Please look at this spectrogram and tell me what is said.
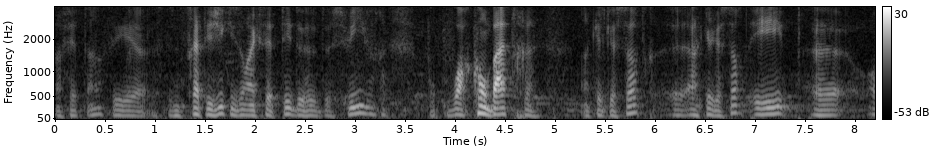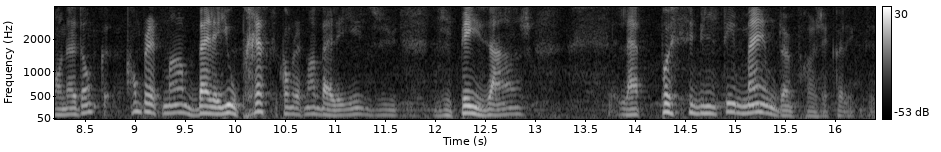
en fait. hein. c'est euh, c'est une stratégie qu'ils ont accepté de, suivre pour pouvoir combattre, en quelque sorte. euh, en quelque sorte et euh, on a donc complètement balayé, ou presque complètement balayé du, paysage, la possibilité même d'un projet collectif.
